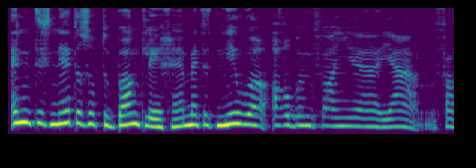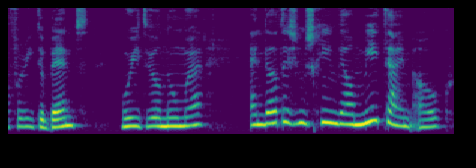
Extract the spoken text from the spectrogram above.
En het is net als op de bank liggen met het nieuwe album van je ja, favoriete band, hoe je het wil noemen. En dat is misschien wel me-time ook,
